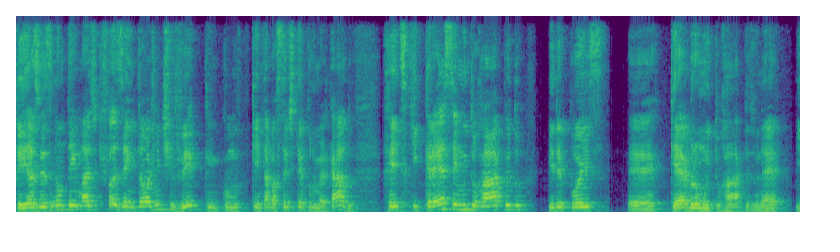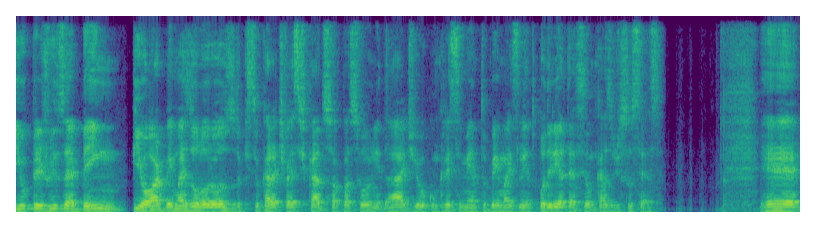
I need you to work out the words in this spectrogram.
E às vezes não tem mais o que fazer. Então a gente vê, como quem está bastante tempo no mercado, redes que crescem muito rápido, e depois é, quebram muito rápido, né? E o prejuízo é bem pior, bem mais doloroso do que se o cara tivesse ficado só com a sua unidade ou com um crescimento bem mais lento. Poderia até ser um caso de sucesso. É,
